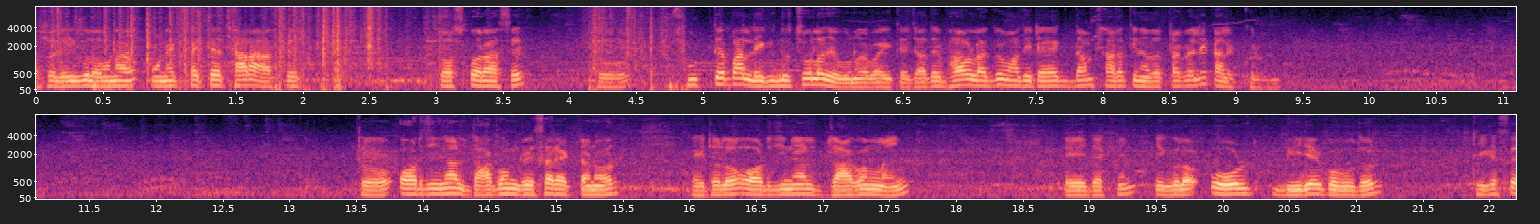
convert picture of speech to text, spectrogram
আসলে এইগুলো ওনার অনেক সাইডটা ছাড়া আছে, টস করা আছে। তো ছুটতে পারলে কিন্তু চলে যাব ওনার বাড়িতে যাদের ভালো লাগবে মাদিটা একদম সাড়ে তিন হাজার টাকা হলে কালেক্ট করবেন। তো অরিজিনাল ড্রাগন রেসার একটা নর। এটা হলো অরিজিনাল ড্রাগন লাইন এই দেখেন, এগুলো ওল্ড ব্রিডের কবুতর, ঠিক আছে?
